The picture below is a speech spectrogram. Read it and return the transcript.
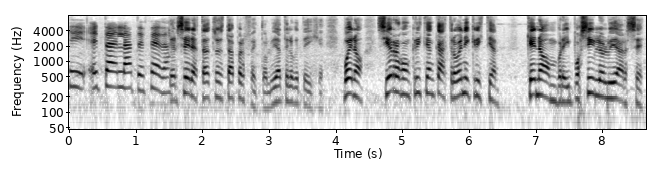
Sí, esta es la tercera. Tercera, está, entonces está perfecto, olvídate lo que te dije. Bueno, cierro con Cristian Castro. Vení, Cristian. Qué nombre, imposible olvidarse.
